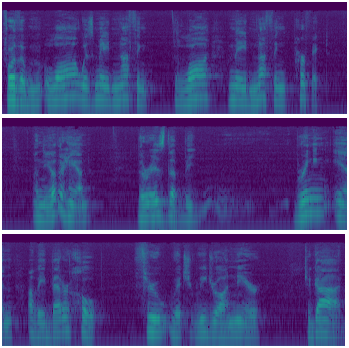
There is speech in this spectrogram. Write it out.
For the law was made nothing, the law made nothing perfect. On the other hand, there is the bringing in of a better hope through which we draw near to God.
